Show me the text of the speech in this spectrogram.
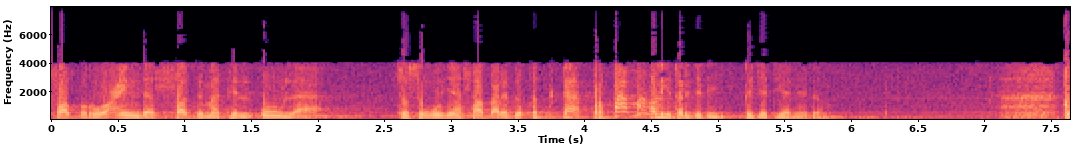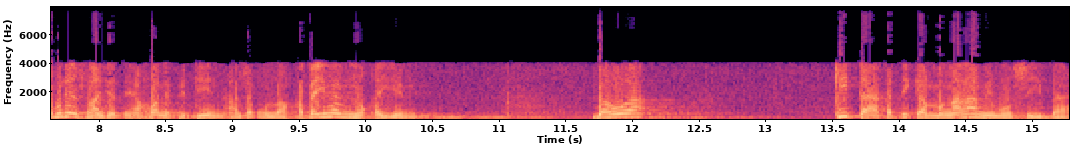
sabru inda sadmatil ula. Sesungguhnya sabar itu ketika pertama kali terjadi kejadian itu. Kemudian selanjutnya, akhwan fiddin, azakumullah. Kata Imam Ibn Qayyim, bahwa kita ketika mengalami musibah,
